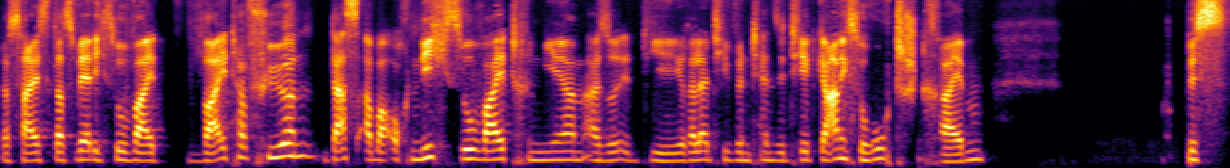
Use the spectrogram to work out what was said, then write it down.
Das heißt, das werde ich so weit weiterführen, das aber auch nicht so weit trainieren, also die relative Intensität gar nicht so hoch treiben, bis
